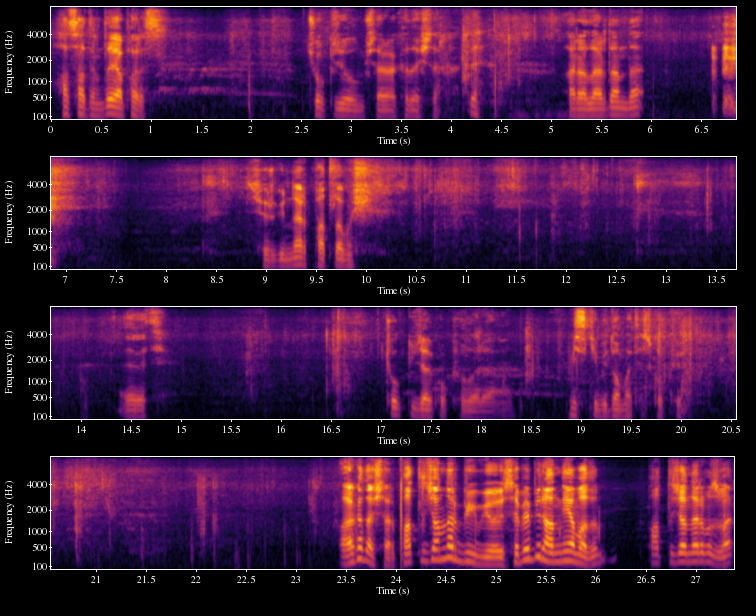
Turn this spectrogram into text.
hasadını da yaparız. Çok güzel olmuşlar arkadaşlar. De. Aralardan da sürgünler patlamış. Evet. Çok güzel kokuyorlar ya. Mis gibi domates kokuyor. Arkadaşlar patlıcanlar büyümüyor. Sebebini anlayamadım. Patlıcanlarımız var.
